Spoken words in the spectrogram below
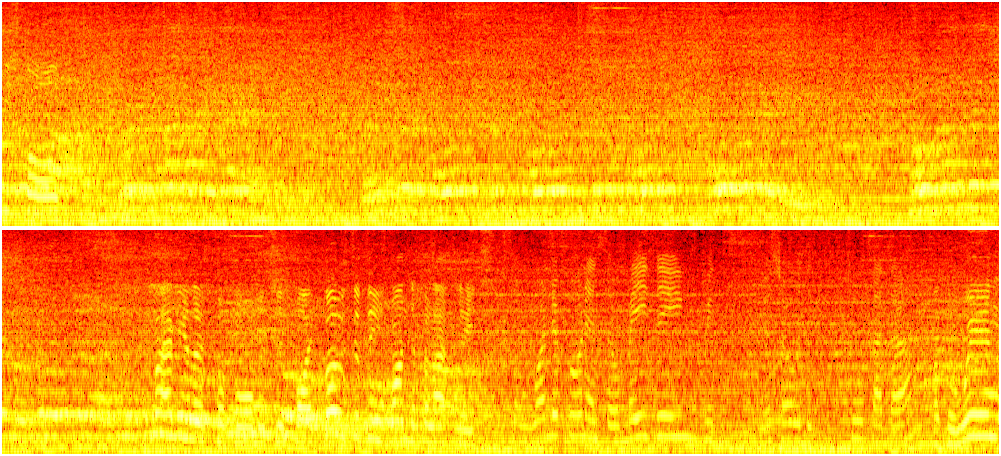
he scores. Fabulous performances by both of these wonderful athletes. So wonderful and so amazing. You show the two kata. But the win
